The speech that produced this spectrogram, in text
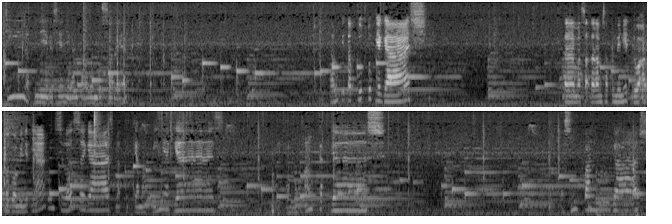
Kecil apinya ya guys ya. Jangan terlalu besar ya lalu kita tutup ya guys. Kita masak dalam satu menit dua atau dua menit ya. Pun selesai guys. Matikan apinya guys. Mau angkat guys. Kita simpan dulu guys.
